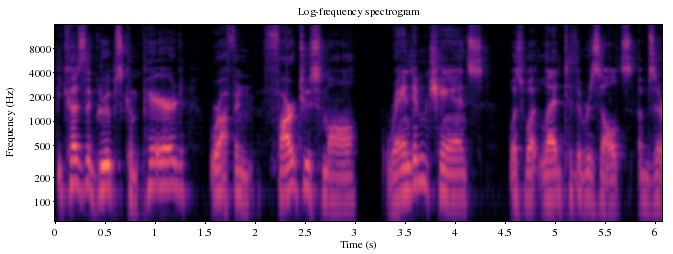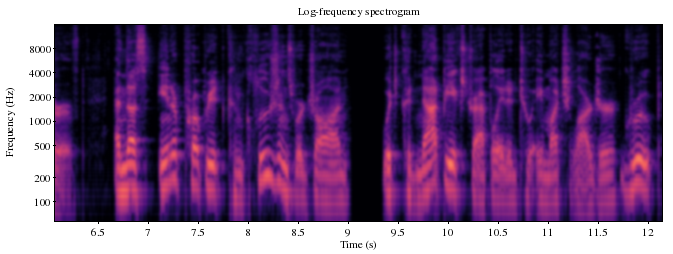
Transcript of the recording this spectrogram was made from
because the groups compared were often far too small, random chance was what led to the results observed, and thus inappropriate conclusions were drawn which could not be extrapolated to a much larger group.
